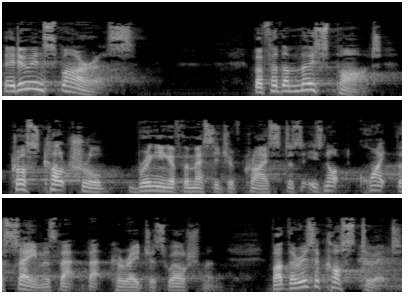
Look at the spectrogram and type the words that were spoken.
they do inspire us. But for the most part, cross-cultural bringing of the message of Christ is, is not quite the same as that, that courageous Welshman. But there is a cost to it.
